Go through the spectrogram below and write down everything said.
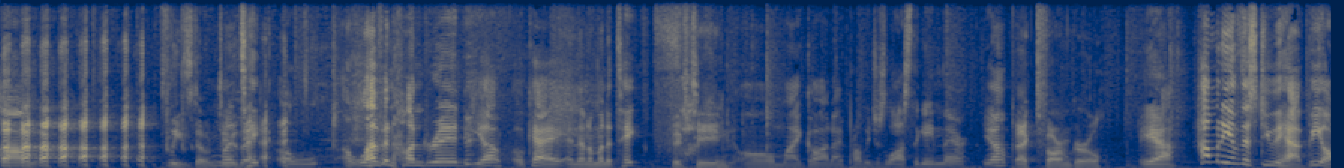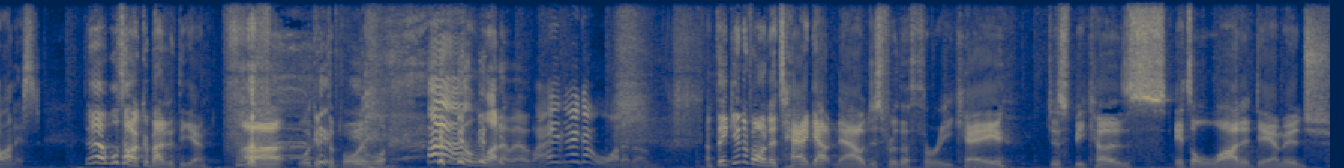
Um, Please don't I'm do gonna that. take 1100. Yep. Okay, and then I'm gonna take 15. fucking- oh my god, I probably just lost the game there. Yep. Back to Farm Girl. Yeah. How many of this do you have? Be honest. Yeah, we'll talk about it at the end. Uh, we'll get the boy. Ah, one of them. I, I got one of them. I'm thinking if I want to tag out now just for the 3k, just because it's a lot of damage,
